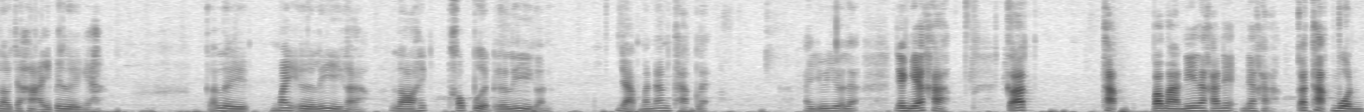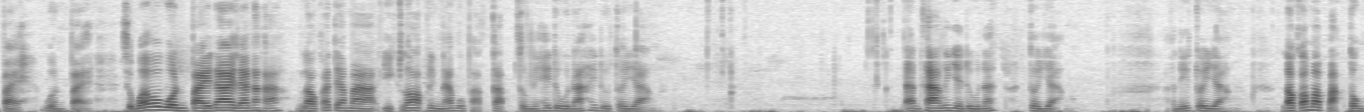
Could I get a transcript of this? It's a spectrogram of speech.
เราจะหายไปเลยไงก็เลยไม่ early ค่ะ รอให้เขาเปิด early ก่อน อยากมานั่งถักแหละ อายุเยอะแล้ว อย่างเงี้ยค่ะ ก็ถักประมาณนี้นะคะ เนี่ยเนี่ยค่ะ ก็ถักวนไปวนไป สมมติว่าวนไปได้แล้วนะคะ เราก็จะมาอีกรอบหนึ่งนะบุผักกลับตรงนี้ให้ดูนะ ให้ดูตัวอย่าง ด้านข้างนี่อย่าดูนะ ตัวอย่าง อันนี้ตัวอย่าง เราก็มาปักตรง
